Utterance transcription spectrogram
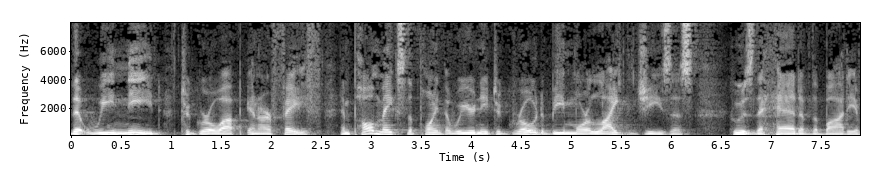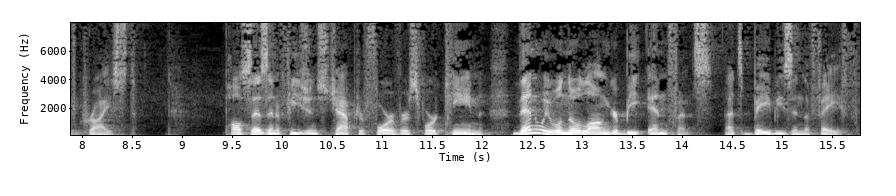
that we need to grow up in our faith. And Paul makes the point that we need to grow to be more like Jesus, who is the head of the body of Christ. Paul says in Ephesians chapter 4, verse 14, Then we will no longer be infants. That's babies in the faith,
